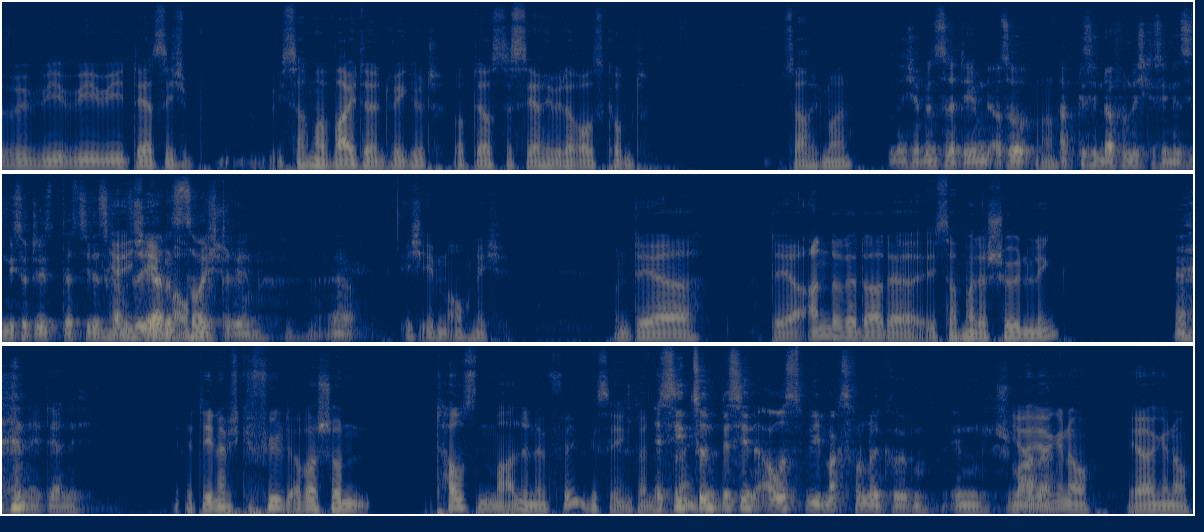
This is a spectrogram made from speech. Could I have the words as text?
wie, wie, wie der sich, ich sag mal, weiterentwickelt, ob der aus der Serie wieder rauskommt. Sag ich mal. Ich habe ihn seitdem, also Ja. abgesehen davon nicht gesehen. Es ist nicht so, dass die das Ja, ganze ich Jahr das Zeug nicht. drehen. Ja. Ich eben auch nicht. Und der, der andere da, der, ich sag mal, der Schönling, nee, der nicht. Den habe ich gefühlt aber schon tausendmal in einem Film gesehen. Kann Es das sieht sein? so ein bisschen aus wie Max von der Gröben in ja, Schmaler. ja, genau. Ja, genau.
